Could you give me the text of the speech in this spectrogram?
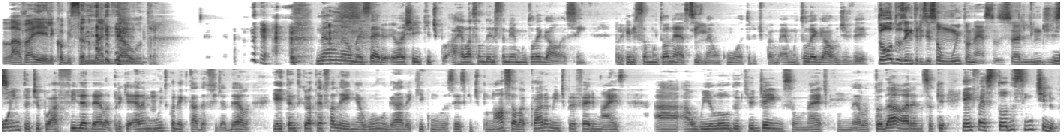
Lá vai ele cobiçando o marido da outra. Não, não, mas sério, eu achei que tipo, a relação deles também é muito legal, assim. Porque eles são muito honestos, Sim. né, um com o outro. Tipo, é, é muito legal de ver. Todos entre si são muito honestos, isso é lindíssimo. Muito, tipo, a filha dela, porque ela é muito conectada à filha dela. E aí, tanto que eu até falei em algum lugar aqui com vocês que, tipo, nossa, ela claramente prefere mais a, a Willow do que o Jameson, né? Tipo, ela toda hora, não sei o quê. E aí faz todo sentido,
